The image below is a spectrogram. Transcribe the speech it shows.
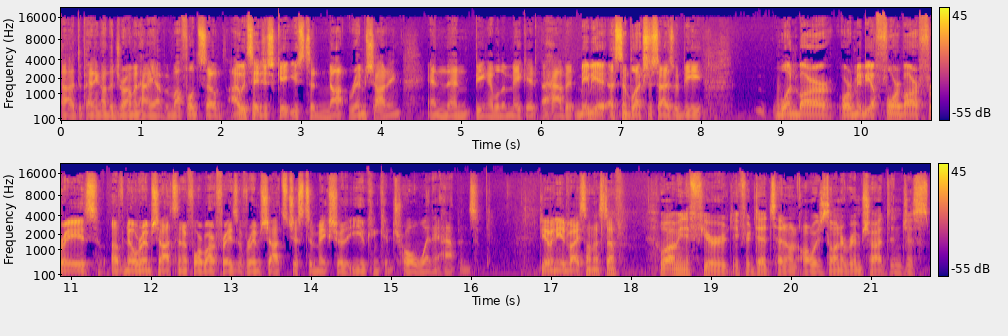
uh, depending on the drum and how you have it muffled. So I would say just get used to not rim shotting and then being able to make it a habit. Maybe a, a simple exercise would be one bar or maybe a four bar phrase of no rim shots and a four bar phrase of rim shots just to make sure that you can control when it happens. Do you have any advice on that stuff? Well, I mean, if you're if you're dead set on always doing a rim shot, then just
